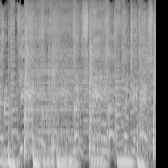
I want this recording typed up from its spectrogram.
at it again. Let it spin, let your head spin.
